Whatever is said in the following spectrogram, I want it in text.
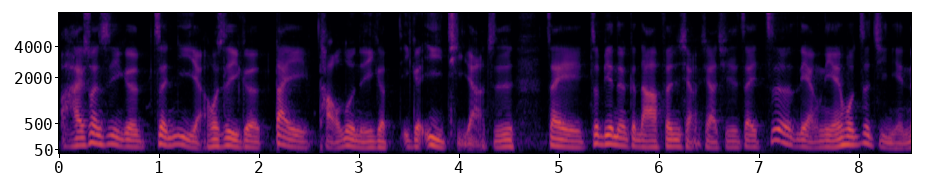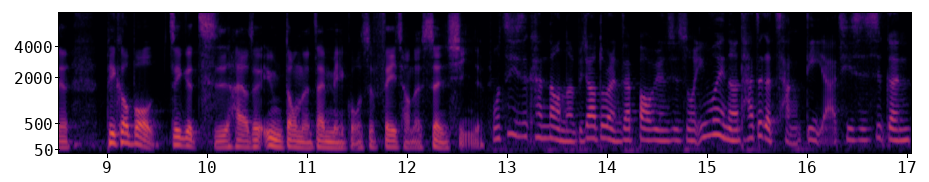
还算是一个争议啊，或是一个待讨论的一个一个议题啊。只是在这边呢，跟大家分享一下，其实在这两年或这几年呢，pickleball 这个词还有这个运动呢，在美国是非常的盛行的。我自己是看到呢，比较多人在抱怨是说，因为呢，它这个场地啊，其实是跟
